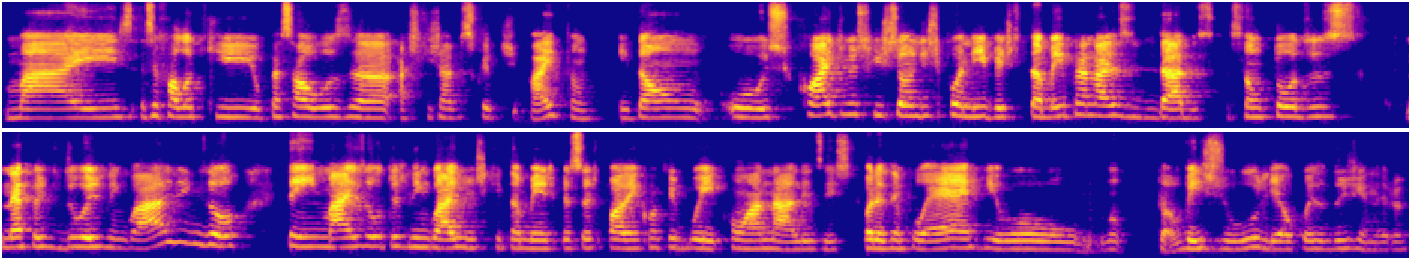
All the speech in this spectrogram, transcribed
Mas você falou que o pessoal usa, acho que JavaScript e Python. Então, os códigos que estão disponíveis também para análise de dados são todos nessas duas linguagens ou tem mais outras linguagens que também as pessoas podem contribuir com análises, por exemplo, R ou talvez Julia ou coisa do gênero?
